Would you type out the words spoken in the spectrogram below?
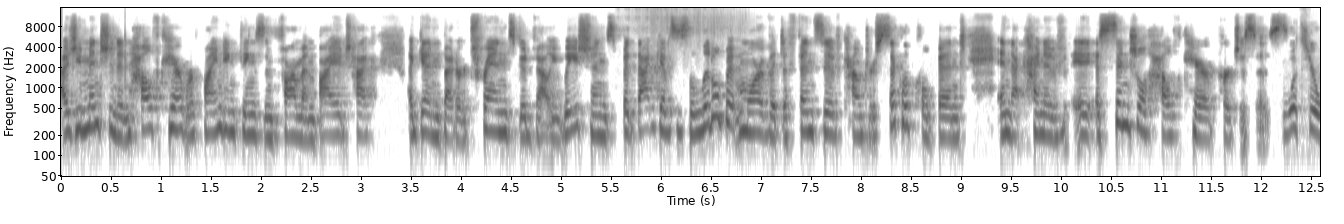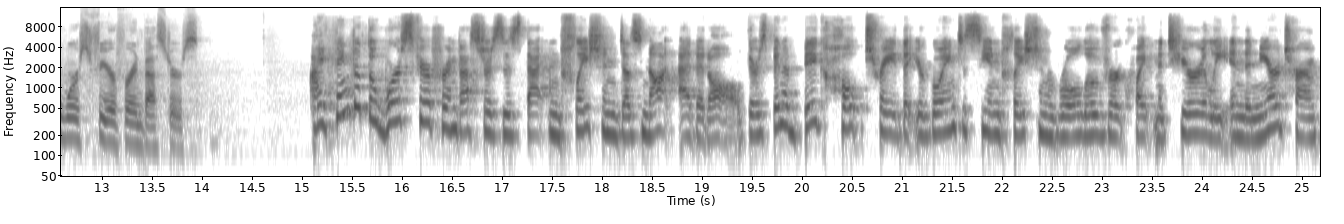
As you mentioned in healthcare, we're finding things in pharma and biotech, again, better trends, good valuations, but that gives us a little bit more of a defensive counter cyclical bent in that kind of essential healthcare purchases. What's your worst fear for investors? I think that the worst fear for investors is that inflation does not ebb at all. There's been a big hope trade that you're going to see inflation roll over quite materially in the near term,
